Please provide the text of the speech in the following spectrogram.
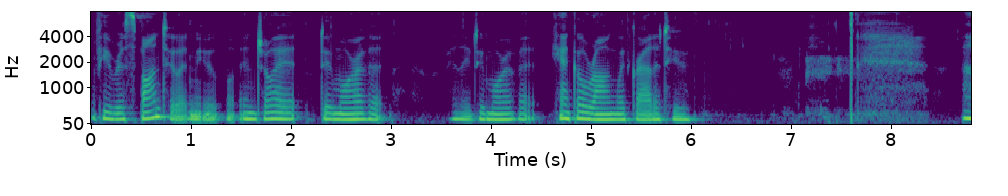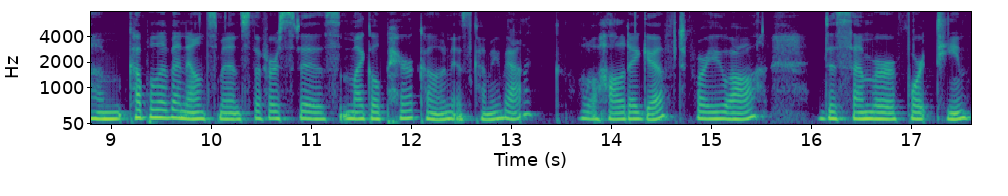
if you respond to it and you enjoy it, do more of it. Really do more of it. Can't go wrong with gratitude. A um, couple of announcements. The first is Michael Percone is coming back. A little holiday gift for you all. December 14th,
